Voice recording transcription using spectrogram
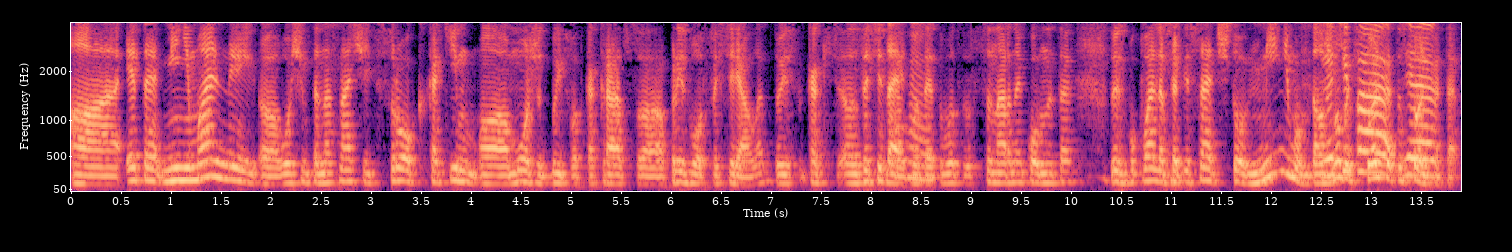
А, это минимальный, э, в общем-то, назначить срок, каким э, может быть вот как раз э, производство сериала, то есть как э, заседает uh-huh. вот эта вот сценарная комната, то есть буквально прописать, что минимум должно ну, типа, быть столько-то, столько-то.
